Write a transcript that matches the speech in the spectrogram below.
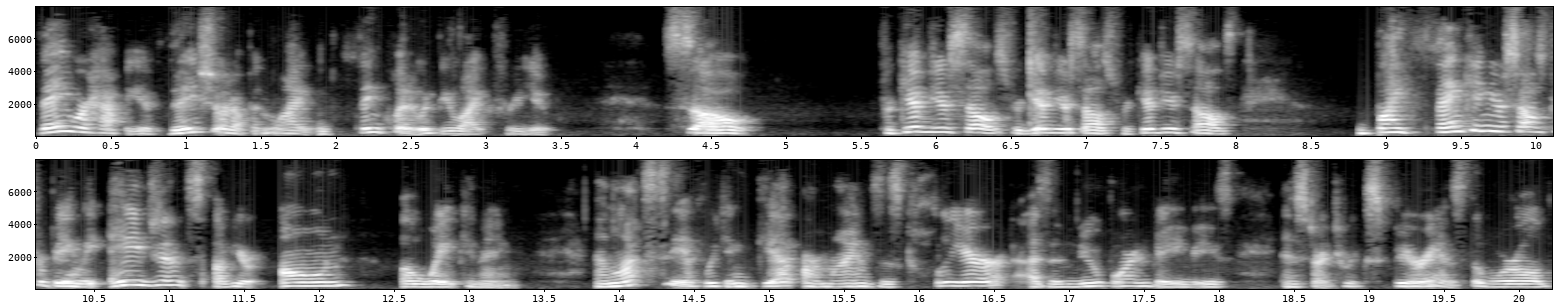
they were happy, if they showed up in light and think what it would be like for you. So forgive yourselves, forgive yourselves, forgive yourselves by thanking yourselves for being the agents of your own awakening. And let's see if we can get our minds as clear as a newborn baby's and start to experience the world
